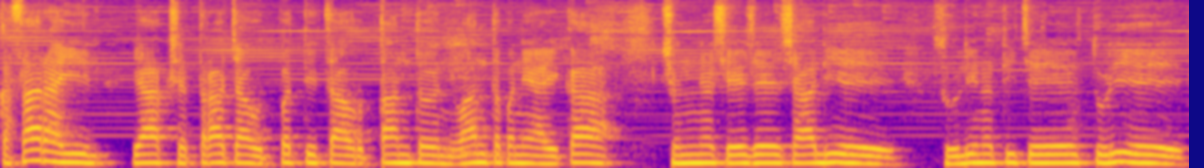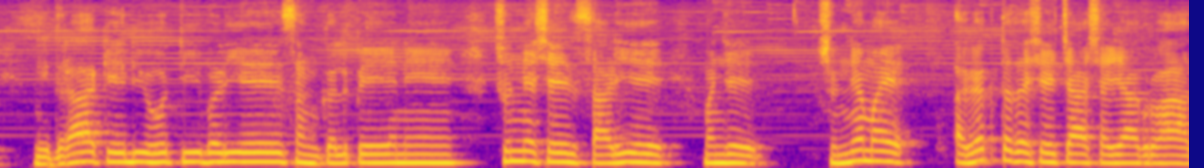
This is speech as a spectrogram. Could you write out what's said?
कसा राहील या क्षेत्राच्या उत्पत्तीचा वृत्तांत निवांतपणे ऐका. शून्य शेजे शालिये सुलिनतीचे तुळिये निद्रा केली होती बळीये संकल्पेने. शून्यशे साळीये म्हणजे शून्यमय अव्यक्त दशेच्या शय्यागृहात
